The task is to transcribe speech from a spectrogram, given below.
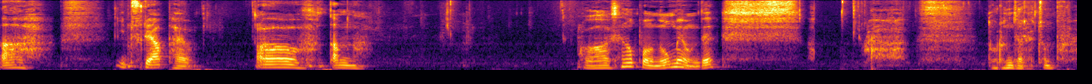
아, 입술이 아파요. 어우, 땀나. 와, 생각보다 너무 매운데? 노른자를 좀 풀어야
